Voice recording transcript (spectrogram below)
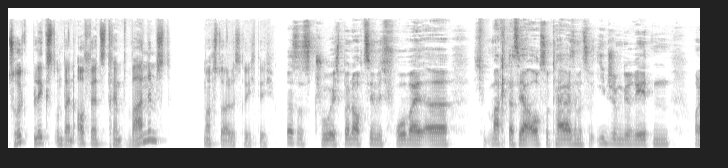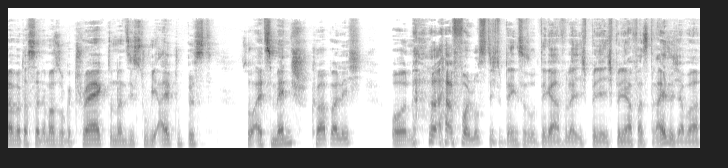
zurückblickst und einen Aufwärtstrend wahrnimmst, machst du alles richtig. Das ist true. Ich bin auch ziemlich froh, weil äh, ich mache das ja auch so teilweise mit so E-Gym-Geräten und da wird das dann immer so getrackt und dann siehst du, wie alt du bist, so als Mensch körperlich. Und voll lustig, du denkst so, Digga, vielleicht, ich bin ja, ich bin ja fast 30, aber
